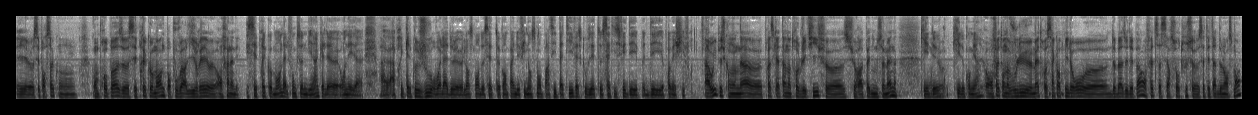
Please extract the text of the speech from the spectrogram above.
Et euh, c'est pour ça qu'on propose ces précommandes pour pouvoir livrer en fin d'année. Et ces précommandes, elles fonctionnent bien. On est après quelques jours, voilà, de lancement de cette campagne de financement participatif. Est-ce que vous êtes satisfait des, des premiers chiffres? Ah oui, puisqu'on a presque atteint notre objectif sur à peine une semaine. Qui est de qui est de combien? En fait, on a voulu mettre 50 000 euros de base de départ. En fait, ça sert surtout cette étape de lancement.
